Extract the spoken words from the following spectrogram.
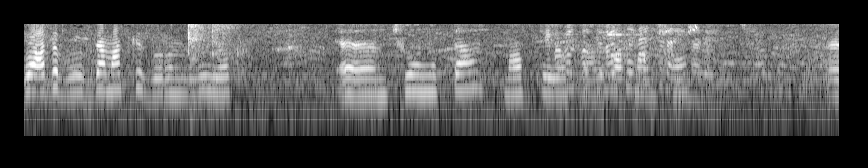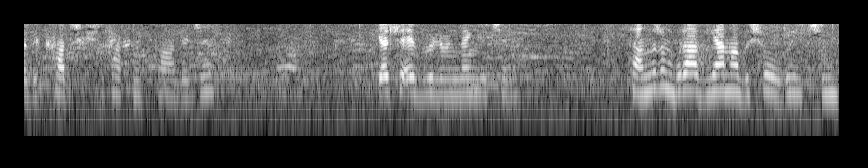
Bu arada burada maske zorunluluğu yok. Ee, çoğunlukta maske yok yani takmamışlar. Ee, birkaç kişi takmış sadece. Gel şu ev bölümünden geçelim. Sanırım bura Viyana dışı olduğu için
